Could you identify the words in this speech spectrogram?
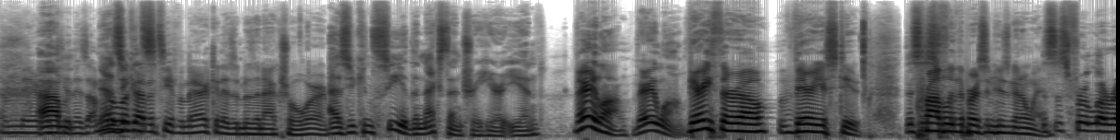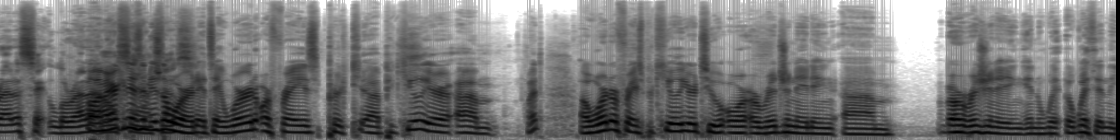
Americanism. I'm as gonna you look can up s- and see if Americanism is an actual word. As you can see, the next entry here, Ian, Very long. very long. Very thorough, very astute. This is Probably is the person who's going to win. this is for Loretta. Sa- Loretta. Oh. Americanism is a word. It's a word or phrase per, uh, peculiar. Um, what? A word or phrase peculiar to or originating, um, originating in wi- within the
